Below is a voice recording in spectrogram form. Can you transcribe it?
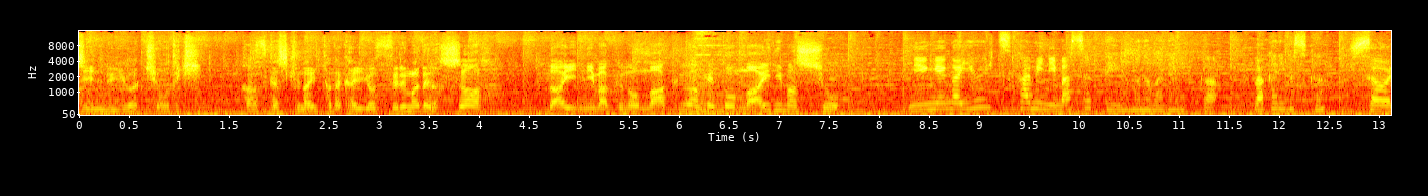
人類は強敵。恥ずかしくない戦いをするまでだ。さあ第2幕の幕開けと参りましょう。人間が唯一神に勝っているものは何かわかりますか？それは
